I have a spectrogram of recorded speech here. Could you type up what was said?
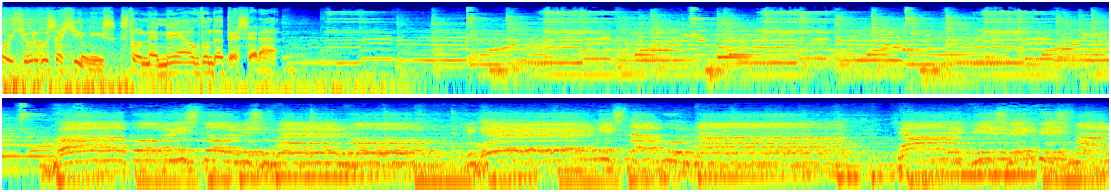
Ο Γιώργος Αχίνης στον 984. Απολυστολισμένο βγαίνεις στα βουνά κι αρχίζει τις μανούβρες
